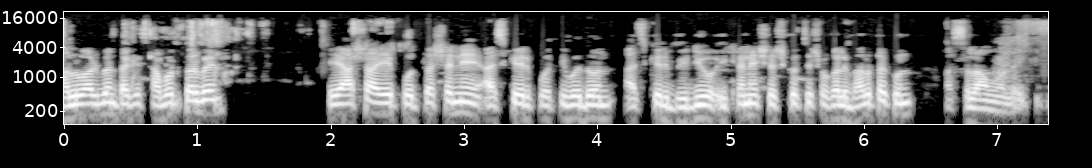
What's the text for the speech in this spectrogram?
ভালোবাসবেন, তাকে সাপোর্ট করবেন। এই আশা, এই প্রত্যাশা নিয়ে আজকের প্রতিবেদন, আজকের ভিডিও এখানে শেষ করতে সকালে ভালো থাকুন। আসসালামু আলাইকুম।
